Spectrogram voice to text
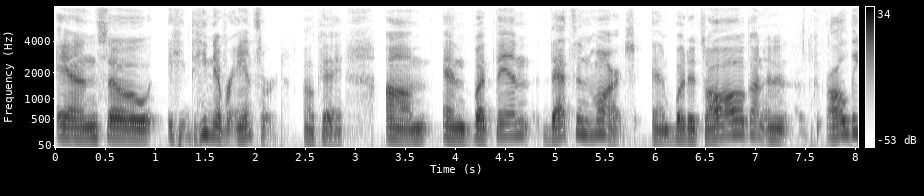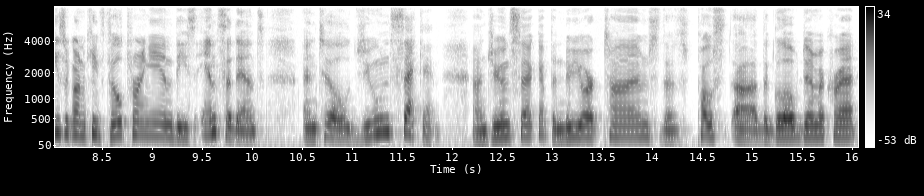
And so he he never answered. Okay, um, and but then that's in March, and but it's all gonna all these are gonna keep filtering in these incidents until June second. On June second, the New York Times, the Post, uh, the Globe Democrat,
